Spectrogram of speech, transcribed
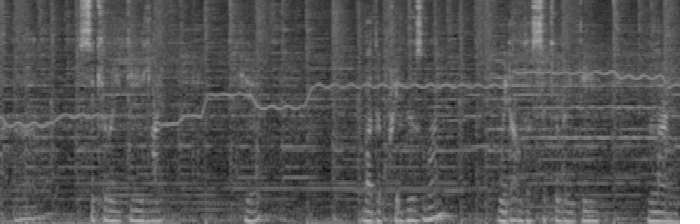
uh, security light here. But the previous one without the security line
